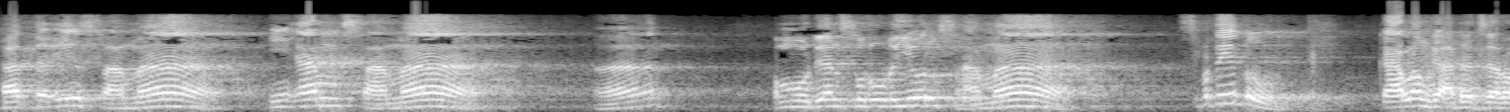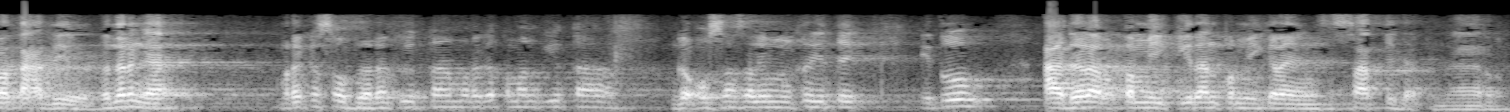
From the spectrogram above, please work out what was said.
HTI sama, IM sama. Ha? Kemudian sururiyun sama. Seperti itu. Kalau enggak ada jarh ta'dil, benar enggak? mereka saudara kita, mereka teman kita, nggak usah saling mengkritik. Itu adalah pemikiran-pemikiran yang sesat tidak benar.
